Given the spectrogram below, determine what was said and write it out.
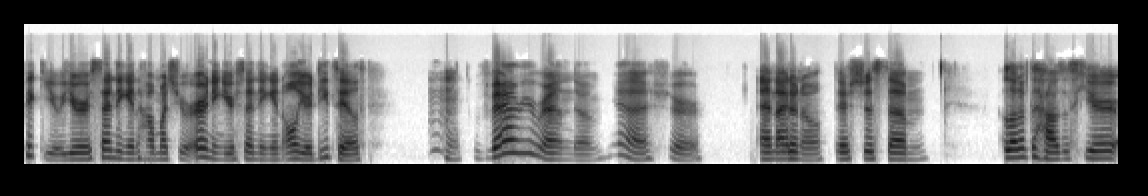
pick you. You're sending in how much you're earning. You're sending in all your details. Hmm, very random. Yeah, sure. And I don't know. There's just um, a lot of the houses here.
